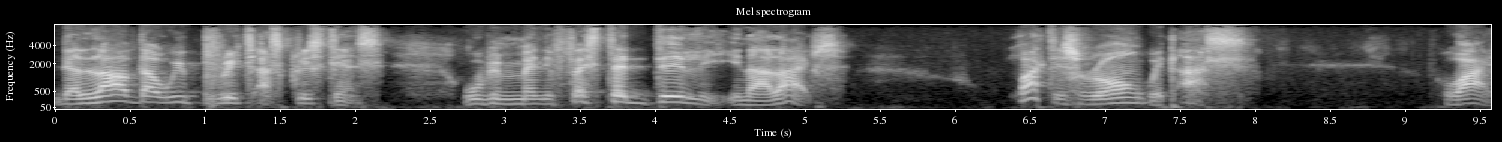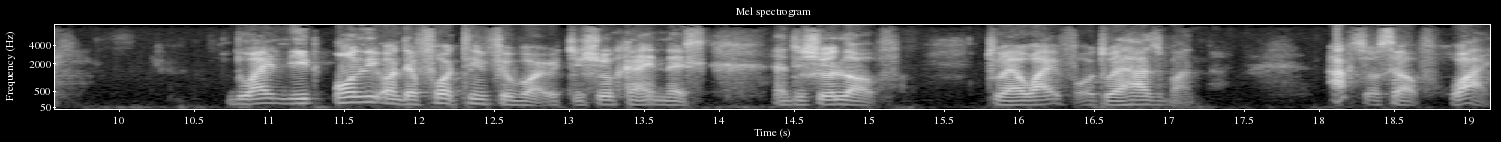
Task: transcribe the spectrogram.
the love that we preach as Christians will be manifested daily in our lives? What is wrong with us? Why do I need only on the 14th February to show kindness and to show love to a wife or to a husband? Ask yourself why.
